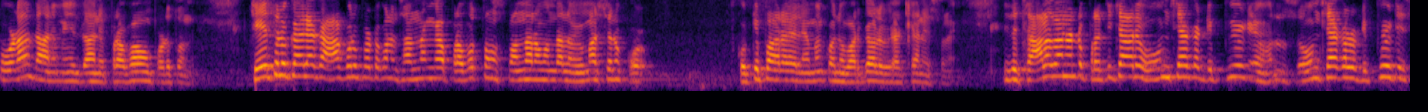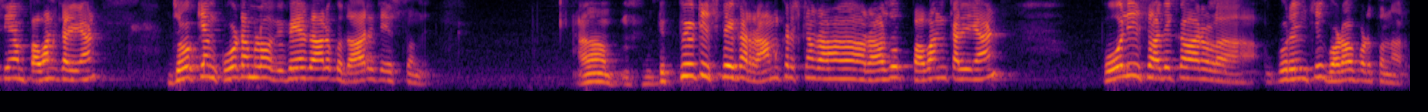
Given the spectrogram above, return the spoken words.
కూడా దాని మీద దాని ప్రభావం పడుతుంది. చేతులు కాలేక ఆకులు పట్టుకున్న చందంగా ప్రభుత్వం స్పందన ఉందన్న విమర్శను కొట్టిపారేయలేమని కొన్ని వర్గాలు వ్యాఖ్యానిస్తున్నాయి. ఇది చాలదన్నట్టు ప్రతిసారి హోంశాఖ డిప్యూటీ హోంశాఖలో డిప్యూటీ సీఎం పవన్ కళ్యాణ్ జోక్యం కూటమిలో విభేదాలకు దారితీస్తుంది deputy speaker Ramakrishna Raju Pawan Kalyan police అధికారుల గురించి గొడవ పడుతున్నారు.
